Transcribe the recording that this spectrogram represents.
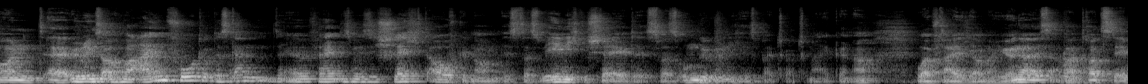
Und äh, übrigens auch nur ein Foto, das ganz äh, verhältnismäßig schlecht aufgenommen ist, das wenig gestellt ist, was ungewöhnlich ist bei George Michael, ne? wo er freilich auch noch jünger ist, aber trotzdem,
